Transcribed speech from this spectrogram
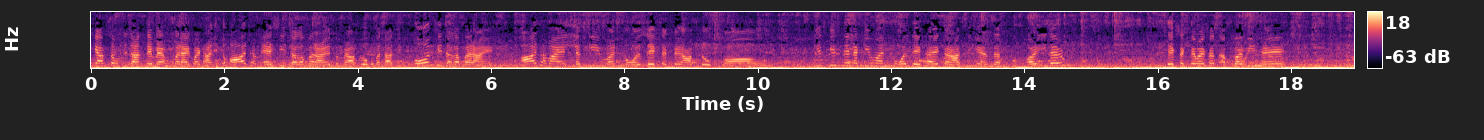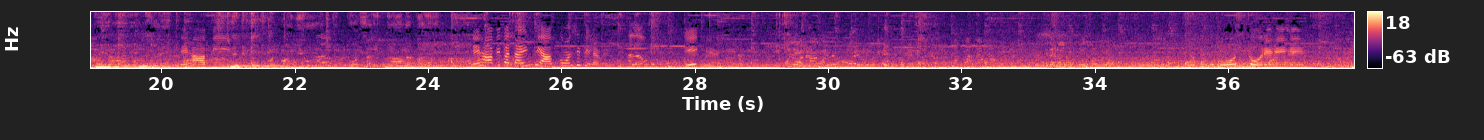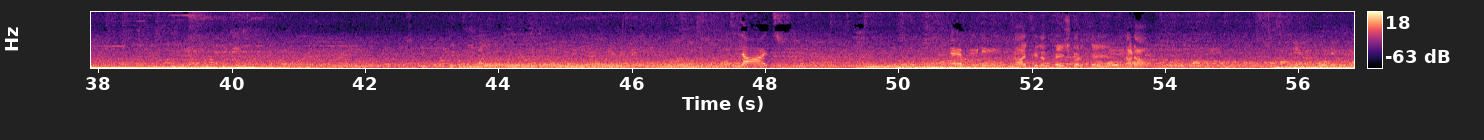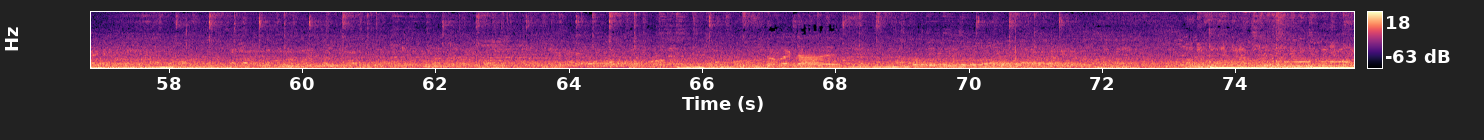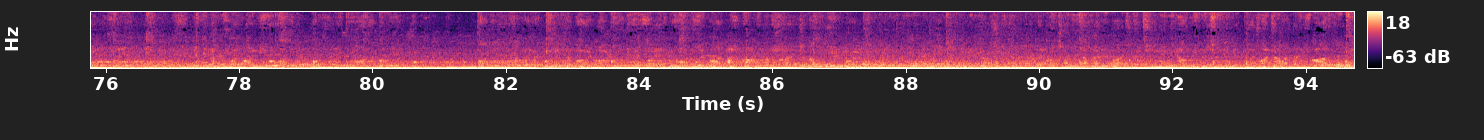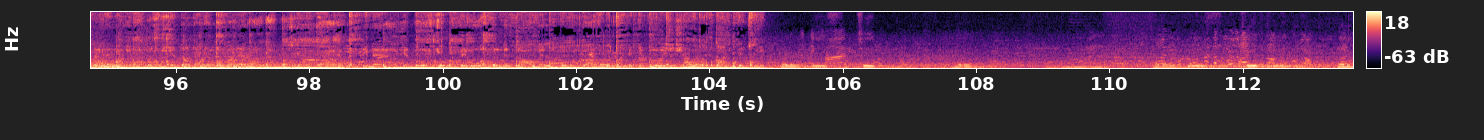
जैसा कि आप सब मुझे जानते हैं, मैं हूँ मराई पठानी। तो आज हम ऐसी जगह पर आए तो मैं आप लोगों को बताती हूँ कौन सी जगह पर आए आज हम आए लकी वन मॉल देख सकते हैं आप लोग। वाओ किस किस ने लकी वन मॉल देखा है कराची के अंदर? और इधर देख सकते हैं हमारे साथ अब्बा भी हैं। नेहा भी। नाच फ़िल्म पेश करते हैं। Tata cheek, another one. Another face, cheek, another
